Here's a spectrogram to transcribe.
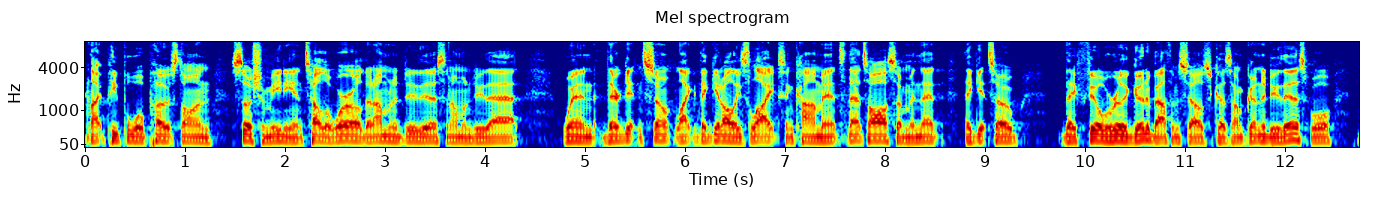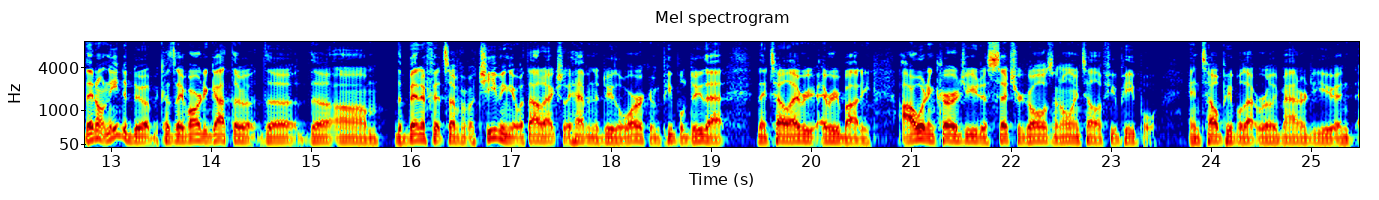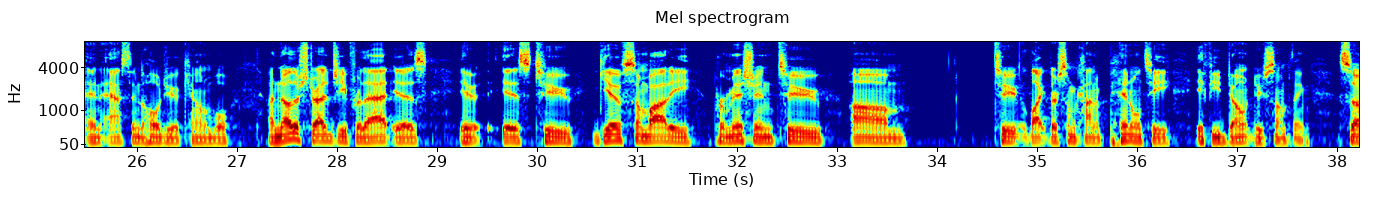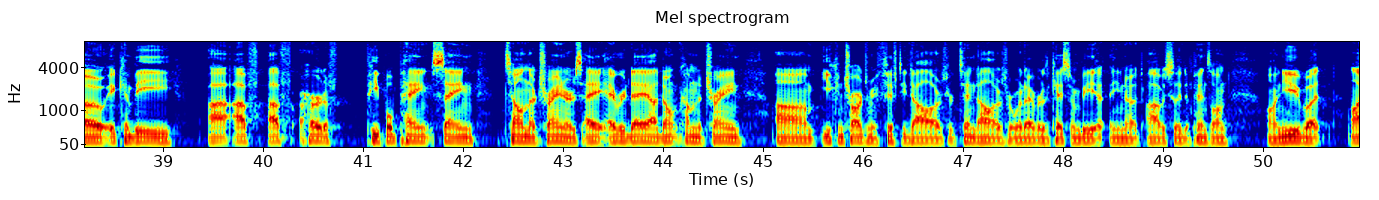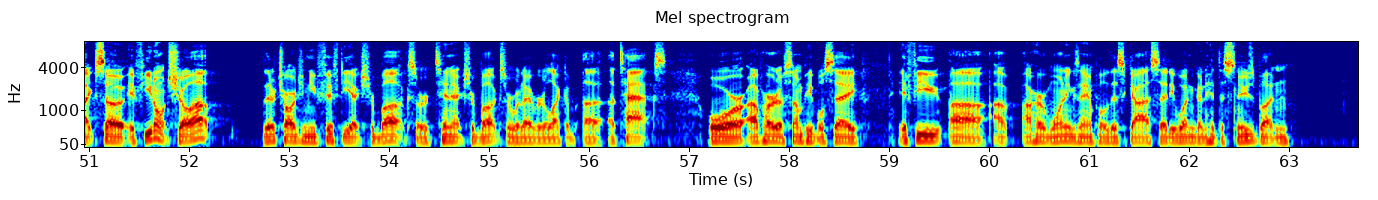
like people will post on social media and tell the world that I'm going to do this and I'm going to do that when they're getting so like they get all these likes and comments that's awesome and that they get so they feel really good about themselves because I'm going to do this. Well they don't need to do it because they've already got the the the um the benefits of achieving it without actually having to do the work and people do that and they tell every everybody. I would encourage you to set your goals and only tell a few people and tell people that really matter to you and and ask them to hold you accountable. Another strategy for that is is to give somebody permission to um, to like there's some kind of penalty if you don't do something. So it can be uh, I've I've heard of people paying saying telling their trainers, hey, every day I don't come to train, um, you can charge me fifty dollars or ten dollars or whatever the case may be. You know, it obviously depends on on you, but like so if you don't show up, they're charging you 50 extra bucks or 10 extra bucks or whatever, like a, a, a tax. Or I've heard of some people say, if you, uh, I, I heard one example, this guy said he wasn't going to hit the snooze button.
